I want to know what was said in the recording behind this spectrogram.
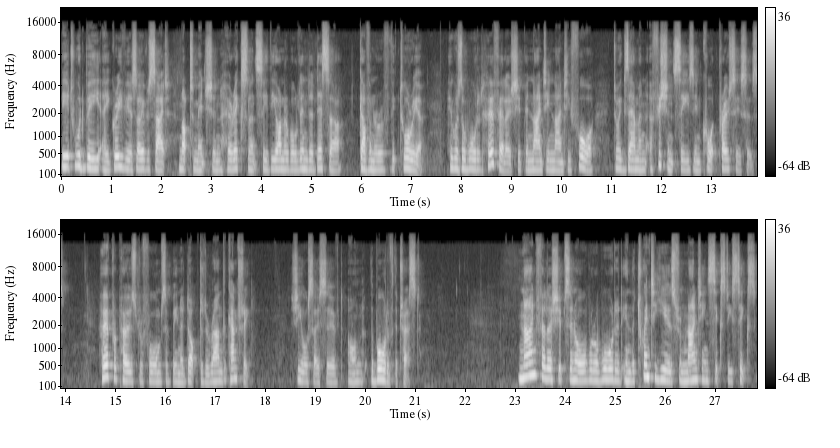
It would be a grievous oversight not to mention Her Excellency the Honourable Linda Dessau, Governor of Victoria, who was awarded her fellowship in 1994 to examine efficiencies in court processes. Her proposed reforms have been adopted around the country. She also served on the board of the Trust. Nine fellowships in all were awarded in the 20 years from 1966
